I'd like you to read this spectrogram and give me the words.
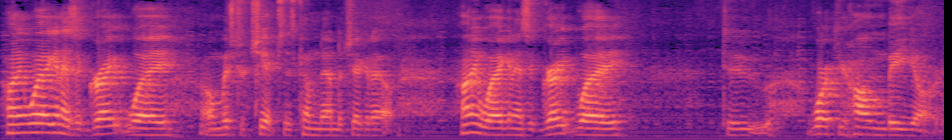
Honey wagon is a great way, oh Mr. Chips has come down to check it out. Honey wagon is a great way to work your home bee yard.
